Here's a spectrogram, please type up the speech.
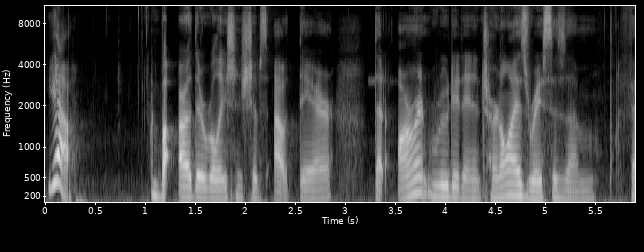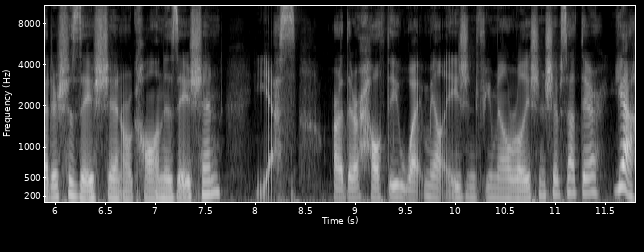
Yeah. But are there relationships out there that aren't rooted in internalized racism, fetishization, or colonization? Yes. Are there healthy white male Asian female relationships out there? Yeah.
